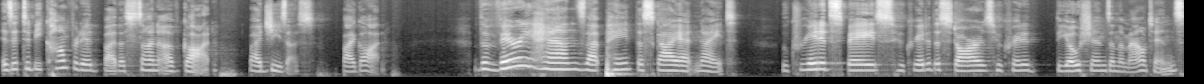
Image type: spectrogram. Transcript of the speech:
is it to be comforted by the Son of God, by Jesus, by God? The very hands that paint the sky at night, who created space, who created the stars, who created the oceans and the mountains,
